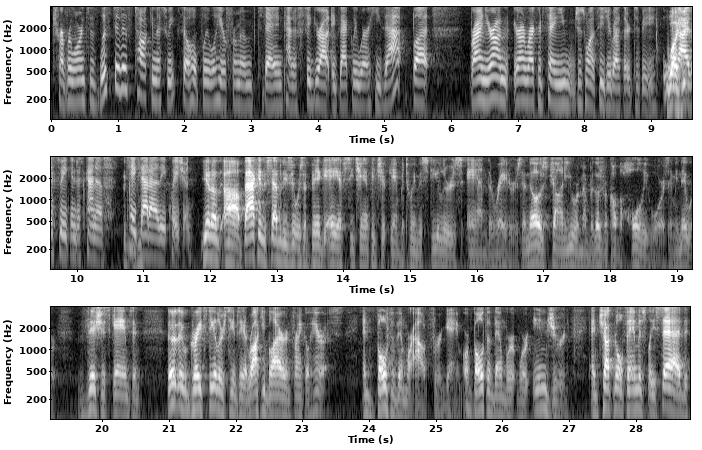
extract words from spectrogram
Trevor Lawrence is listed as talking this week, so hopefully we'll hear from him today and kind of figure out exactly where he's at. But Brian, you're on you're on record saying you just want CJ Beathard to be Well, the guy he- this week and just kind of take that out of the equation. You know, uh, back in the 70s, there was a big AFC championship game between the Steelers and the Raiders. And those, John, you remember, those were called the Holy Wars. I mean, they were vicious games. And they they were great Steelers teams. They had Rocky Bleier and Franco Harris. And both of them were out for a game, or both of them were, were injured. And Chuck Noll famously said,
